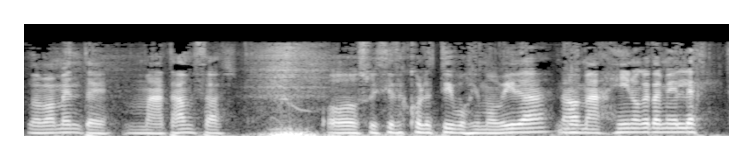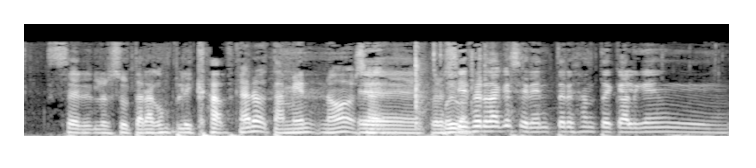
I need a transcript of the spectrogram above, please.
normalmente, matanzas o suicidios colectivos y movidas, No. me imagino que también les, se resultará complicado. claro, también no, o sea, Eh, pero sí es verdad que sería interesante que alguien,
